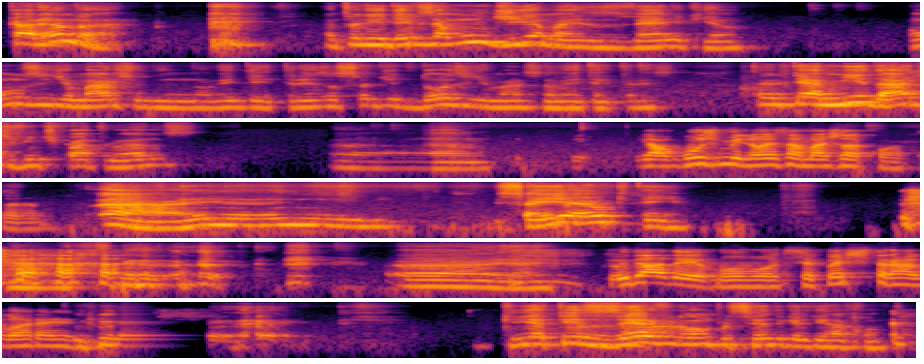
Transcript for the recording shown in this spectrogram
Caramba! Anthony Davis é um dia mais velho que eu. 11 de março de 93, eu sou de 12 de março de 93. Então ele tem a minha idade, 24 anos. Uh... E alguns milhões a mais na conta, né? Ah, isso aí é o que tem. ai, ai. Cuidado aí, te sequestrar agora aí. Queria ter 0,1% que ele tem na conta.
